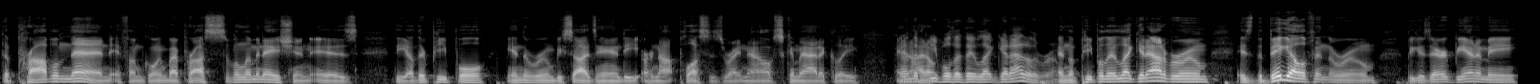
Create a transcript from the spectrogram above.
The problem then, if I'm going by process of elimination, is the other people in the room besides Andy are not pluses right now schematically. And, I the people that they let get out of the room. and the people they let get out of a room is the big elephant in the room because Eric Bieniemy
